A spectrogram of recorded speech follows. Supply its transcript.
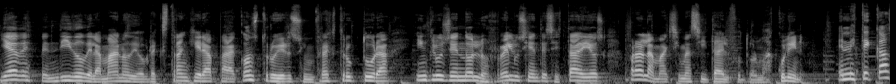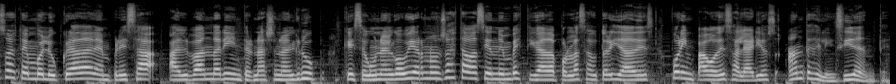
y ha dependido de la mano de obra extranjera para construir su infraestructura, incluyendo los relucientes estadios para la máxima cita del fútbol masculino. En este caso está involucrada la empresa Albandari International Group, que según el gobierno ya estaba siendo investigada por las autoridades por impago de salarios antes del incidente.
